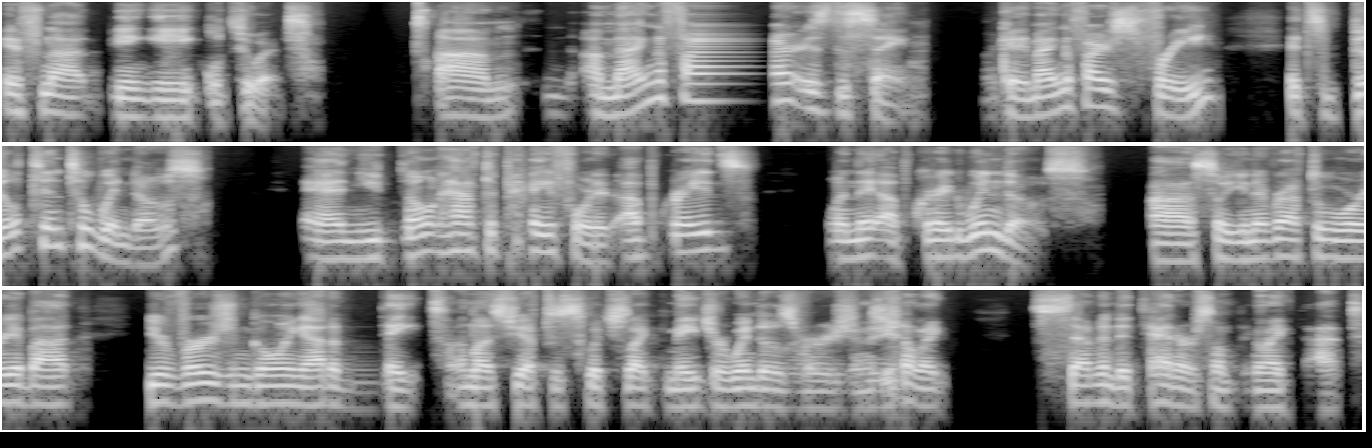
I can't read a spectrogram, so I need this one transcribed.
if not being equal to it. Um, a magnifier is the same. Okay, magnifier is free. It's built into Windows, and you don't have to pay for it. It upgrades when they upgrade Windows, uh, so you never have to worry about your version going out of date unless you have to switch like major Windows versions, you know, like seven to ten or something like that.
